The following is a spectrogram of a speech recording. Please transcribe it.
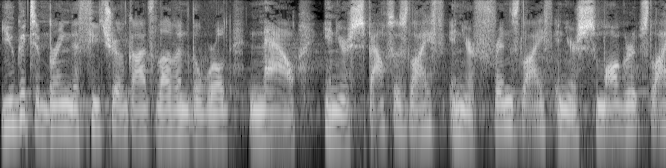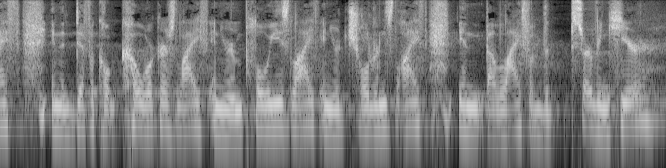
You get to bring the future of God's love into the world now in your spouse's life, in your friend's life, in your small group's life, in the difficult coworker's life, in your employee's life, in your children's life, in the life of the serving here.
